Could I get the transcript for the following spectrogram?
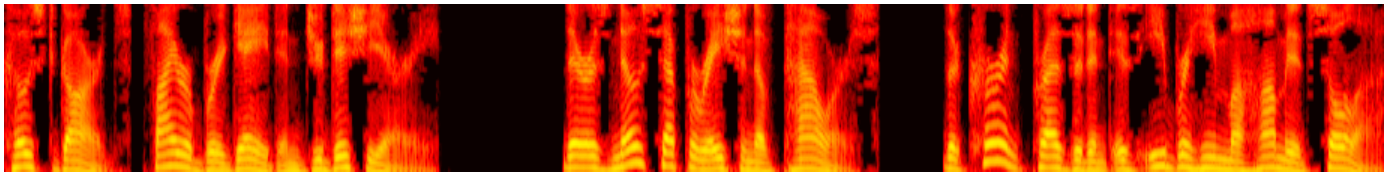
coast guards, fire brigade and judiciary. There is no separation of powers. The current president is Ibrahim Mohamed Solih.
